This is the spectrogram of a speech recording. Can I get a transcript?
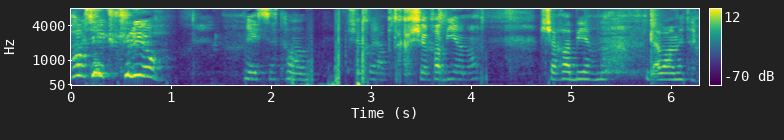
Her şey küçülüyor. Neyse tamam. Şaka yaptık. Şaka bir yana. Şaka bir yana. Devam edelim.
